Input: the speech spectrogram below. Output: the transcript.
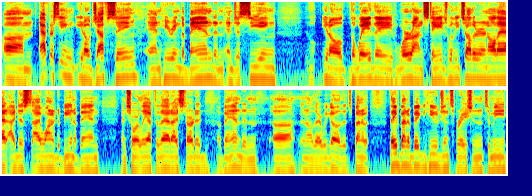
Um, after seeing you know Jeff sing and hearing the band and, and just seeing you know the way they were on stage with each other and all that i just i wanted to be in a band and shortly after that i started a band and uh, you know there we go that's been a they've been a big huge inspiration to me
